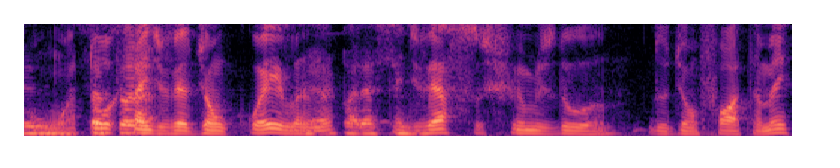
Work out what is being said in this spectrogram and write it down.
um ator que está é- em diversos. John Quaylan, É, né? parece Tem muito. diversos filmes do, do John Ford também.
